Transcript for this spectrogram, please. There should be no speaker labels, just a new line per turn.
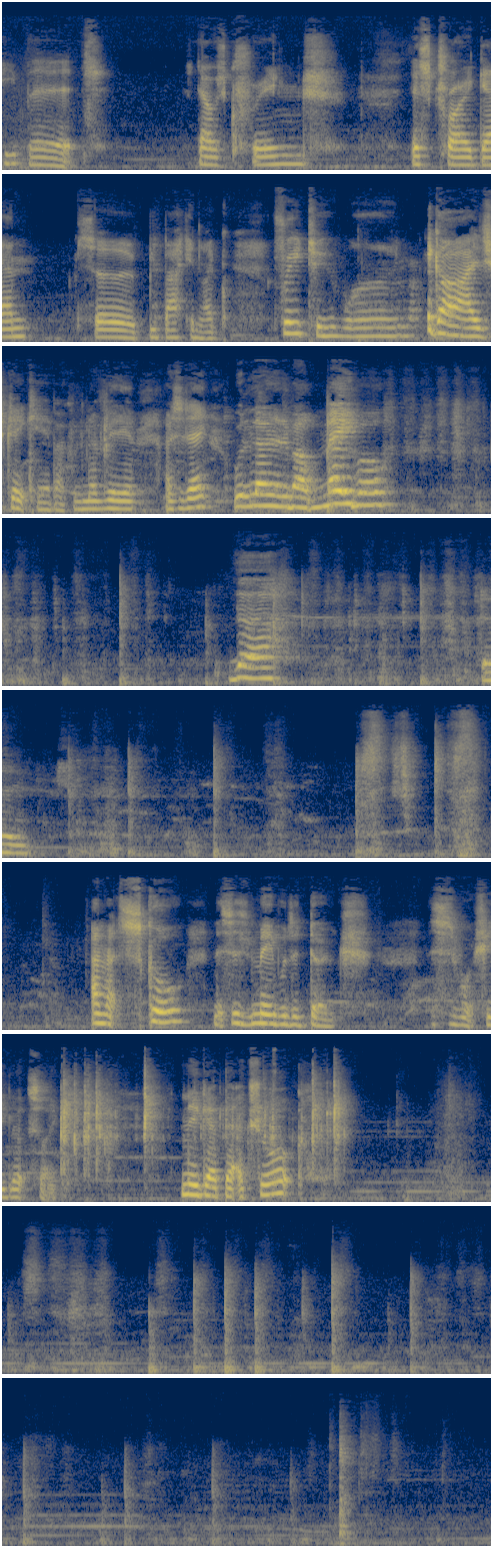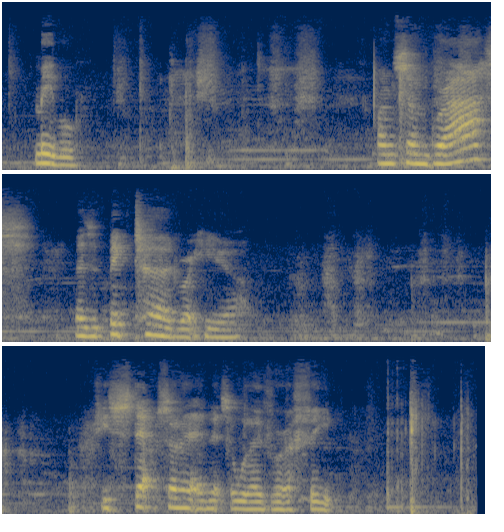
Peep it. That was cringe. Let's try again. So be back in like three, two, one. Hey guys, Jake here back with another video. And today we're learning about Mabel. The Doge. I'm at school. This is Mabel the Doge. This is what she looks like. Need to get a better chalk. Mabel. On some grass, there's a big turd right here. She steps on it and it's all over her feet.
